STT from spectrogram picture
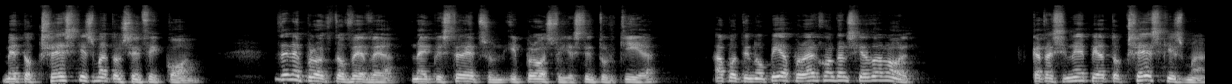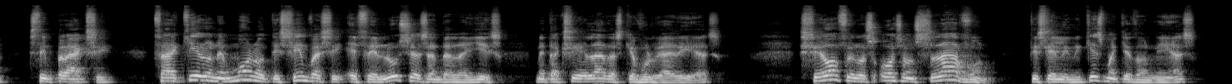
Με το ξέσχισμα των συνθήκων δεν επρόκειτο βέβαια να επιστρέψουν οι πρόσφυγες στην Τουρκία από την οποία προέρχονταν σχεδόν όλοι. Κατά συνέπεια το ξέσχισμα στην πράξη θα ακύρωνε μόνο τη σύμβαση εθελούσιας ανταλλαγής μεταξύ Ελλάδας και Βουλγαρίας σε όφελος όσων Σλάβων της ελληνικής Μακεδονίας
